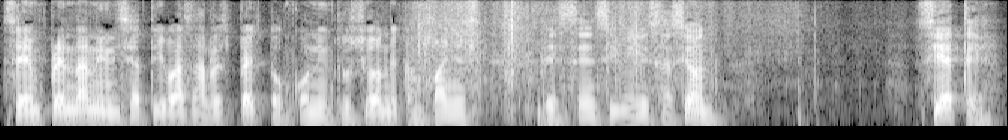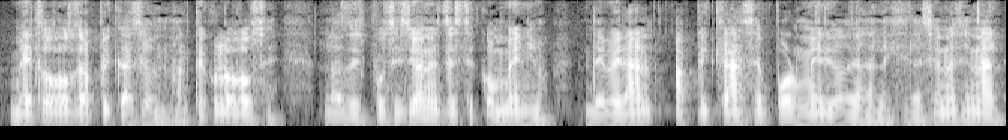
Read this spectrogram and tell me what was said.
Se emprendan iniciativas al respecto con inclusión de campañas de sensibilización. 7. Métodos de aplicación. Artículo 12. Las disposiciones de este convenio deberán aplicarse por medio de la legislación nacional,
